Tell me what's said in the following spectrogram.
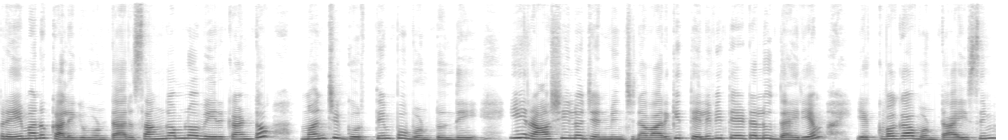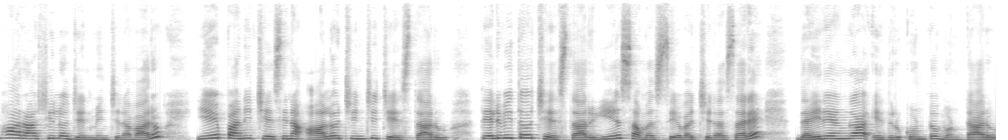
ప్రేమను కలిగి ఉంటారు. సంఘంలో వీరికంటూ మంచి గుర్తింపు ఉంటుంది. ఈ రాశిలో జన్మించిన వారికి తెలివితేటలు ధైర్యం ఎక్కువగా ఉంటాయి. సింహ రాశిలో జన్మించిన వారు ఏ పని చేసినా ఆలోచించి చేస్తారు తెలివితో చేస్తారు. ఏ సమస్య వచ్చినా సరే ధైర్యంగా ఎదుర్కొంటూ ఉంటారు.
